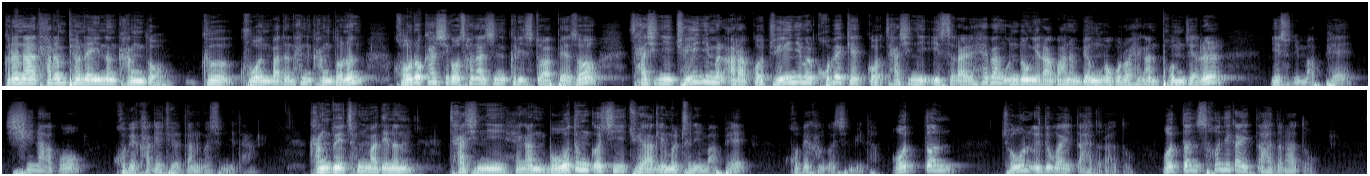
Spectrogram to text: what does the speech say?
그러나 다른 편에 있는 강도, 그 구원받은 한 강도는 거룩하시고 선하신 그리스도 앞에서 자신이 죄인임을 알았고 죄인임을 고백했고 자신이 이스라엘 해방운동이라고 하는 명목으로 행한 범죄를 예수님 앞에 신하고 고백하게 되었다는 것입니다. 강도의 첫 마디는 자신이 행한 모든 것이 죄악임을 주님 앞에 고백한 것입니다. 어떤 좋은 의도가 있다 하더라도 어떤 선의가 있다 하더라도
